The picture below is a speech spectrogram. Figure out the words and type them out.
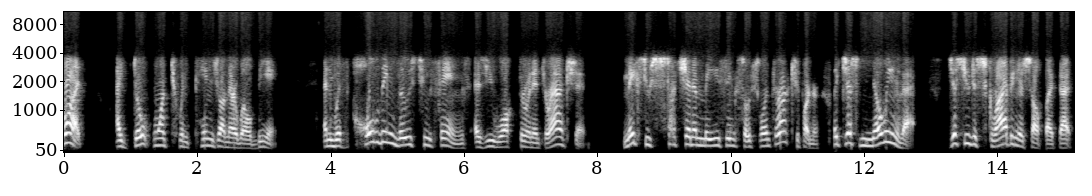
but I don't want to impinge on their well being. And with holding those two things as you walk through an interaction, makes you such an amazing social interaction partner. Like just knowing that, just you describing yourself like that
